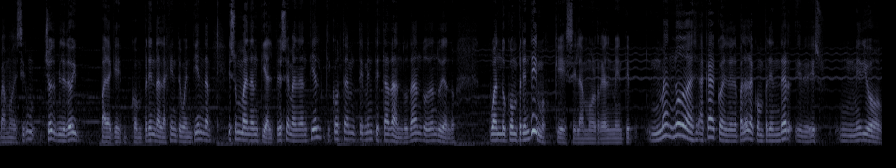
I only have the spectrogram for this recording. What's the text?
vamos a decir, yo le doy para que comprendan la gente o entiendan, es un manantial, pero ese manantial que constantemente está dando, dando, dando dando. Cuando comprendemos qué es el amor realmente, no acá con la palabra comprender eh, es un medio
